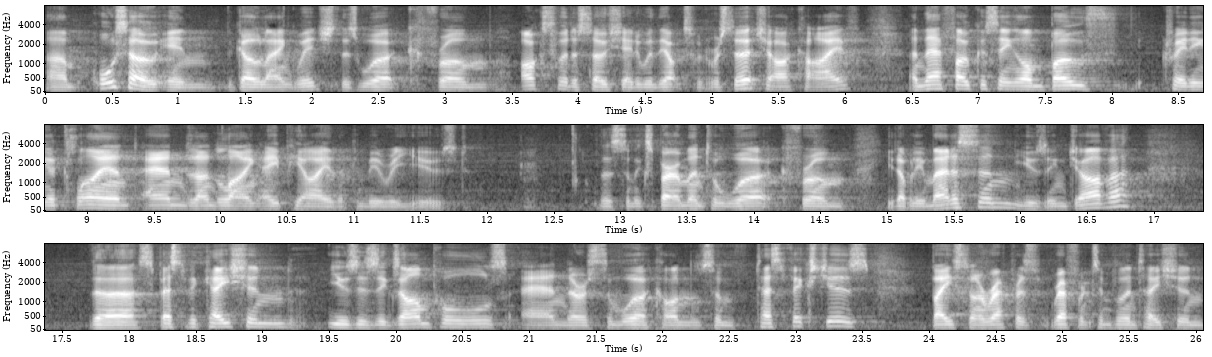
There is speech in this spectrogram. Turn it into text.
Um, also in the Go language, there's work from Oxford associated with the Oxford Research Archive, and they're focusing on both creating a client and an underlying API that can be reused. There's some experimental work from UW-Madison using Java. The specification uses examples, and there is some work on some test fixtures based on a reference implementation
